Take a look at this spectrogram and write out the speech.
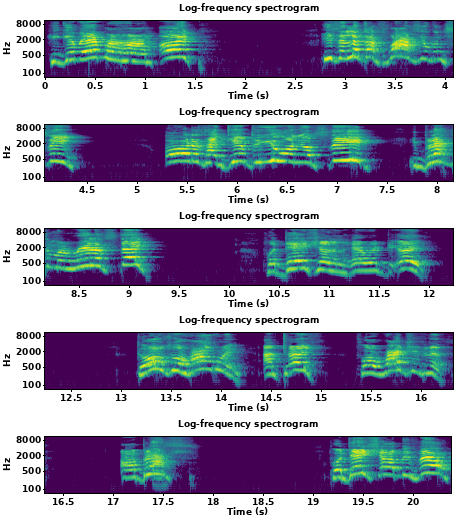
he gave Abraham earth. He said, look as far as you can see. All that I give to you and your seed he blessed them with real estate, for they shall inherit the earth. Those who hungry and thirst for righteousness are blessed, for they shall be filled.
